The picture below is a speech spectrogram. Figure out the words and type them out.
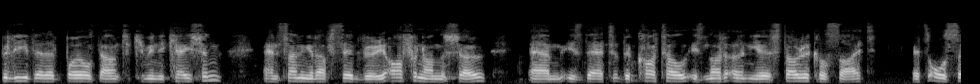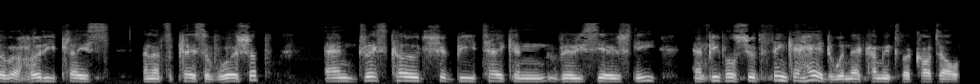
believe that it boils down to communication, and something that I've said very often on the show um, is that the Kotel is not only a historical site, it's also a holy place, and it's a place of worship and dress code should be taken very seriously and people should think ahead when they're coming to the Kotel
